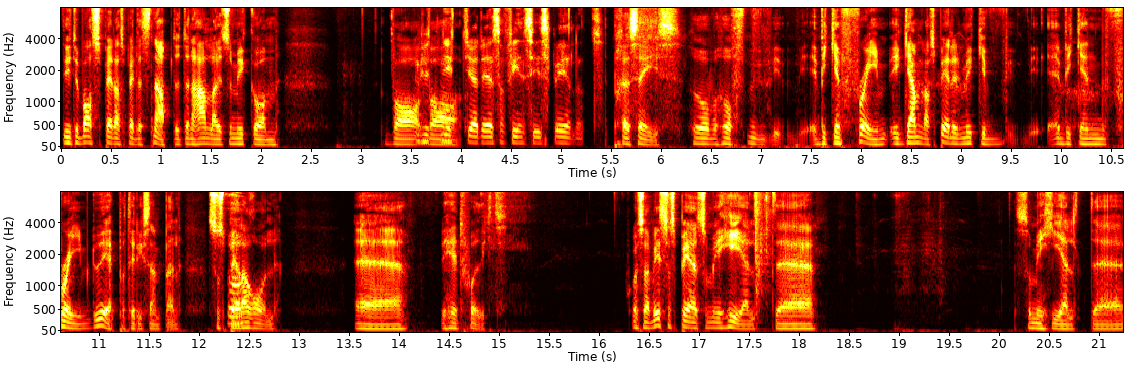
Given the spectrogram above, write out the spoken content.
det är inte bara att spela spelet snabbt utan det handlar ju så mycket om vad, vad, Utnyttja det som finns i spelet. precis, hur, hur, vilken frame, i gamla spel är det mycket vilken frame du är på till exempel, som spelar Ja. roll. Eh, det är helt sjukt. Och så har vissa spel som är helt eh, som är helt eh,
